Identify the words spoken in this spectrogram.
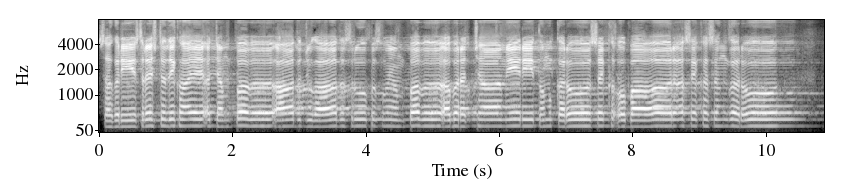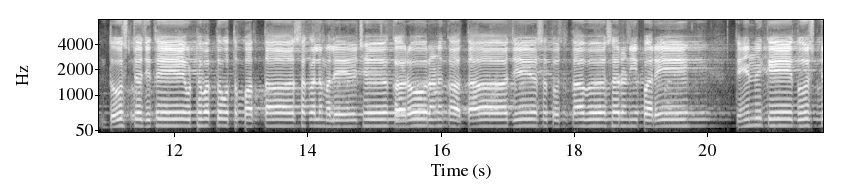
ਸਗਰੀ ਸ੍ਰਿਸ਼ਟ ਦਿਖਾਏ ਅਚੰਪਵ, ਆਦ ਜੁਗਾਦ ਸਰੂਪ ਸਵਯੰਪਵ ਅਬ ਰੱਛਾ ਮੇਰੀ ਤੁਮ ਕਰੋ, ਸਿਖ ਉਬਾਰ ਅਸਿਖ ਸੰਗਰੋ। ਦੁਸ਼ਟ ਜਿਥੇ ਉਠਵਤ ਉਤਪਾਤਾ, ਸਕਲ ਮਲੇਛ ਕਰੋ ਰਣ ਕਾਤਾ ਜੇ ਅਸ ਤੁਜ ਤਵ ਸਰਣੀ ਪਰੇ। ਤਿਨ ਕੇ ਦੁਸ਼ਟ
